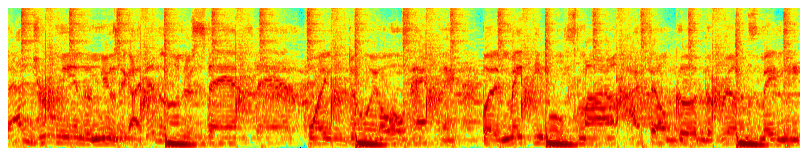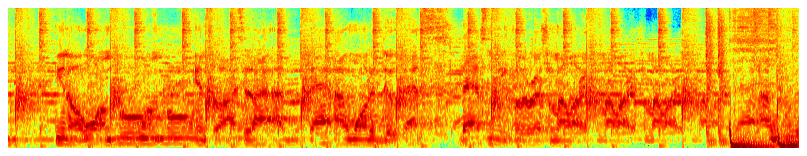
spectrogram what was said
That drew me into music. I didn't understand what was doing or what happening, but it made people smile. I felt good. The rhythms made me you know, want to move. And so I said, I, I, that I want to do. That's that's me for the rest of my life. My life. My life. My life. That I want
